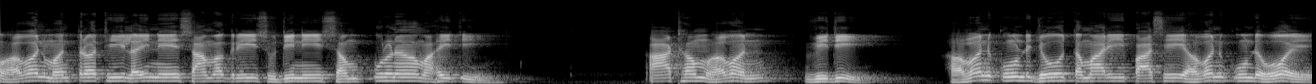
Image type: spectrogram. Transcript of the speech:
હવન મંત્રથી લઈને સામગ્રી સુધીની સંપૂર્ણ માહિતી. આઠમ હવન વિધિ. હવન કુંડ જો તમારી પાસે હવન કુંડ હોય,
